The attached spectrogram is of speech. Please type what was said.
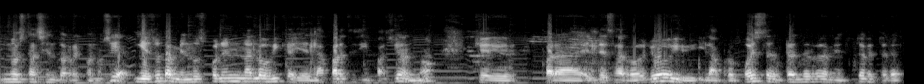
no está siendo reconocida. Y eso también nos pone en una lógica y es la participación, ¿no? Que para el desarrollo y, la propuesta de un plan de ordenamiento territorial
